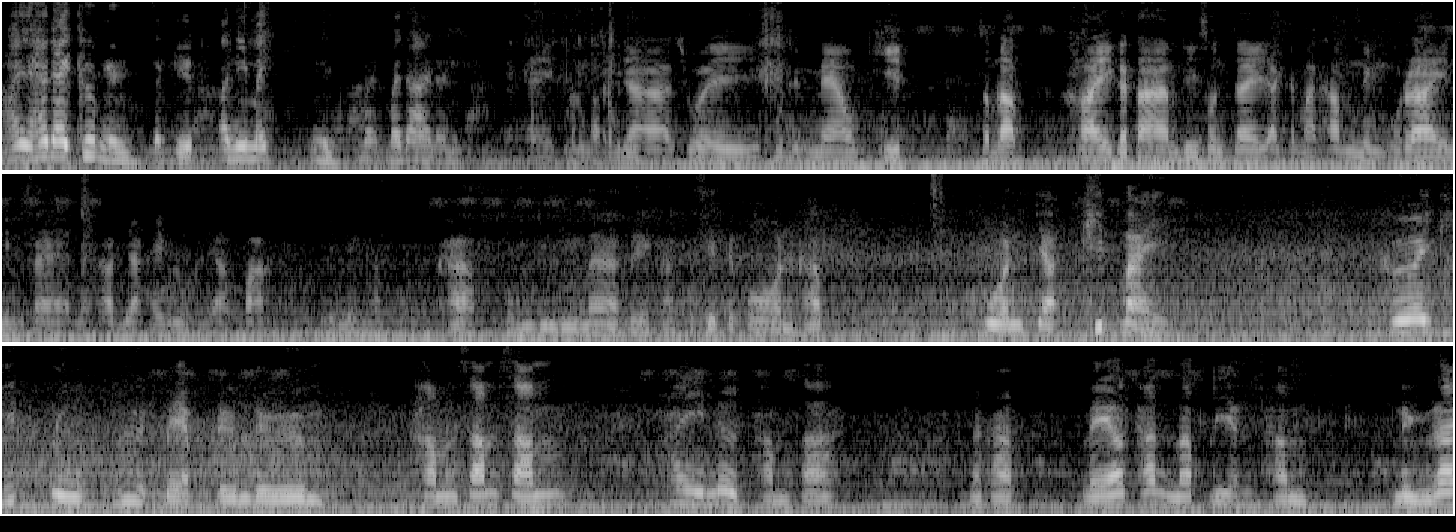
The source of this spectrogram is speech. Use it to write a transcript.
ให้ให้ได้คืบหนึ่งสังเกตอันนี้ไม่นี่ไม่ไม่ได้แล้วนี่ให้คุณลุงปัญญาช่วยพูดถึงแนวคิดสำหรับ ใครก็ตามที่สนใจอยากจะมาทำหนึ่งไร่หนึ่งแสนนะครับ อยากให้คุณลุงปัญญาฝากนิดนึงครับ ครับผมยินดีมากเลยครับเกษตรกรครับ ควรจะคิดใหม่ เคยคิดปลูกพืชแบบเดิมๆทำซ้ำๆให้เลิกทำซะนะครับ แล้วท่านมาเปลี่ยนทำหนึ่งไร่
